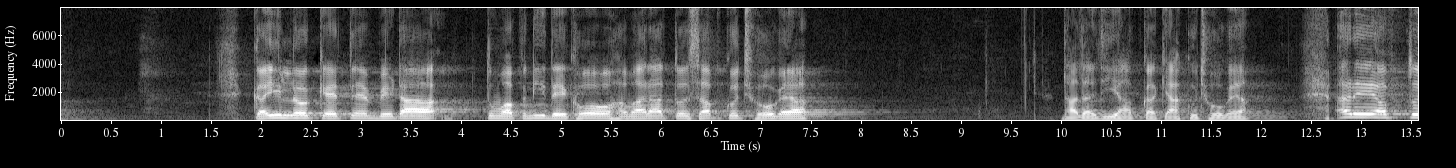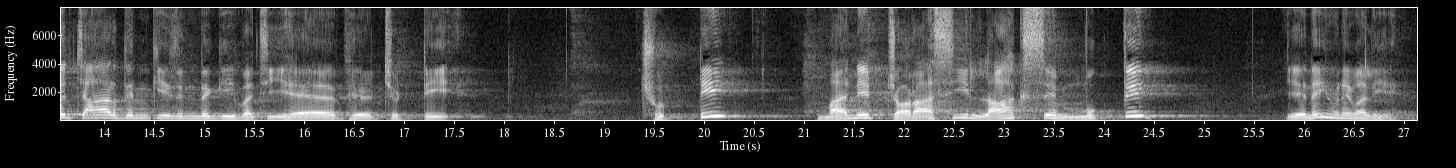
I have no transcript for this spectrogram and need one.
कई लोग कहते हैं, बेटा, तुम अपनी देखो, हमारा तो सब कुछ हो गया। दादाजी, आपका क्या कुछ हो गया? अरे, अब तो चार दिन की ज़िंदगी बची है, फिर छुट्टी। छुट्टी माने चौरासी लाख से मुक्ति ये नहीं होने वाली है।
